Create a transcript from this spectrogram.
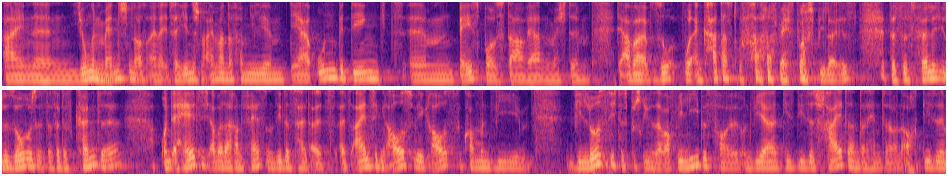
einen jungen Menschen aus einer italienischen Einwanderfamilie, der unbedingt ähm, Baseballstar werden möchte, der aber so wohl ein katastrophaler Baseballspieler ist, dass es völlig illusorisch ist, dass er das könnte. Und er hält sich aber daran fest und sieht es halt als, als einzigen Ausweg rauszukommen und wie, wie lustig das beschrieben ist, aber auch wie liebevoll und wie er diese, dieses Scheitern dahinter und auch diese,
